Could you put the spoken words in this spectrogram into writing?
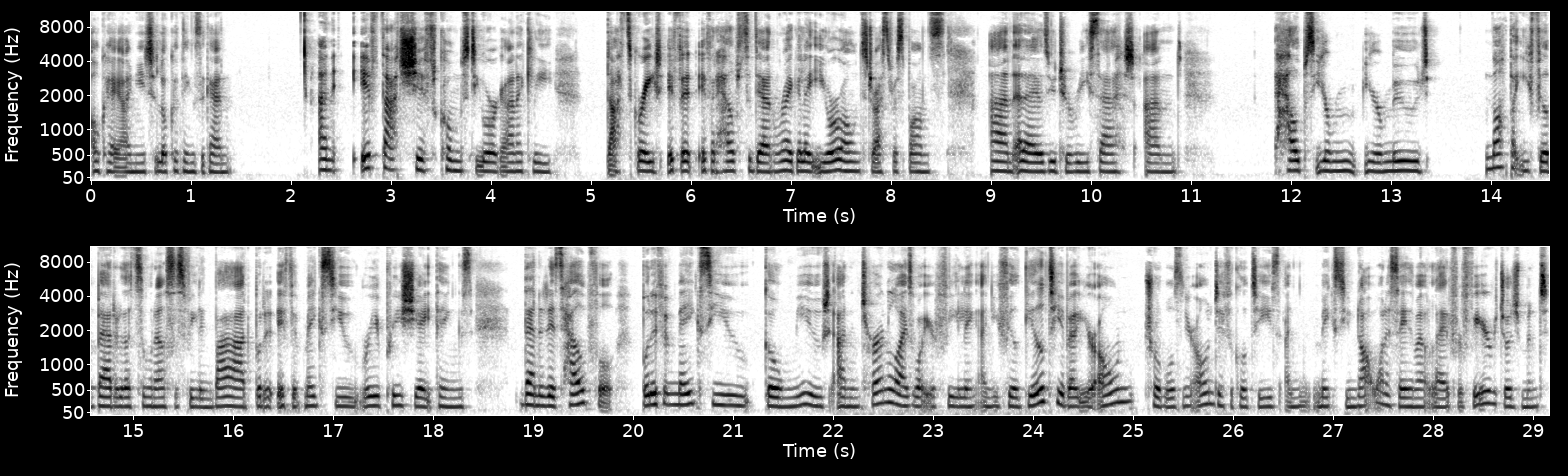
okay i need to look at things again and if that shift comes to you organically, that's great. If it if it helps to down regulate your own stress response and allows you to reset and helps your your mood not that you feel better that someone else is feeling bad, but if it makes you reappreciate things, then it is helpful. But if it makes you go mute and internalize what you're feeling and you feel guilty about your own troubles and your own difficulties and makes you not want to say them out loud for fear of judgment,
